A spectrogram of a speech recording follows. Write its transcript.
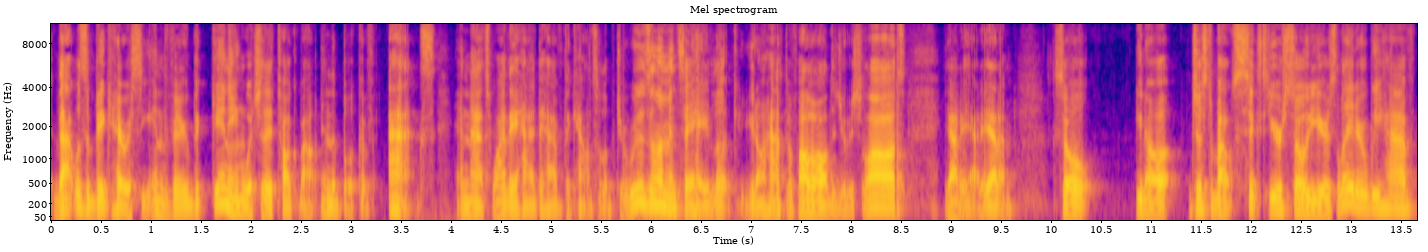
That was a big heresy in the very beginning, which they talk about in the book of Acts. And that's why they had to have the Council of Jerusalem and say, hey, look, you don't have to follow all the Jewish laws, yada, yada, yada. So you know, just about 60 or so years later, we have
